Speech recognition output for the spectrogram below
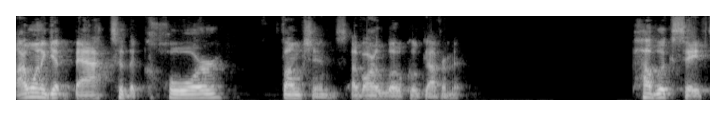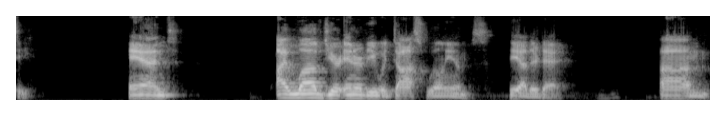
I want to get back to the core functions of our local government public safety. And I loved your interview with Das Williams the other day. Um,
